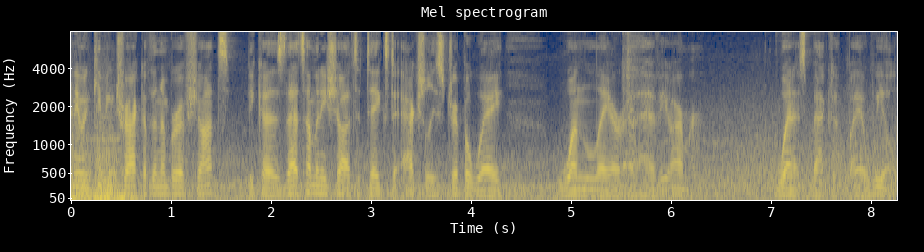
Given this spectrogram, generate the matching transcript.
Anyone keeping track of the number of shots? Because that's how many shots it takes to actually strip away one layer of heavy armor when it's backed up by a wheel.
